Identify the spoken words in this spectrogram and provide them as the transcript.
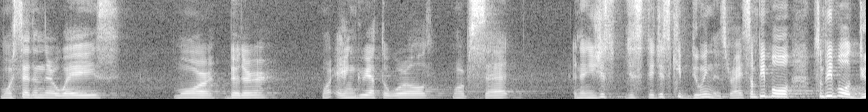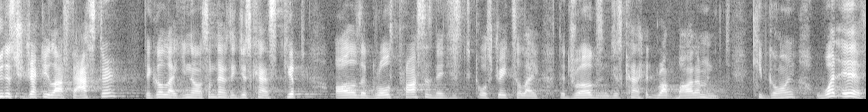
more set in their ways, more bitter, more angry at the world, more upset. And then you just, just they just keep doing this, right? Some people, some people do this trajectory a lot faster. They go like, you know, sometimes they just kind of skip all of the growth process and they just go straight to like the drugs and just kind of hit rock bottom and keep going. What if,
